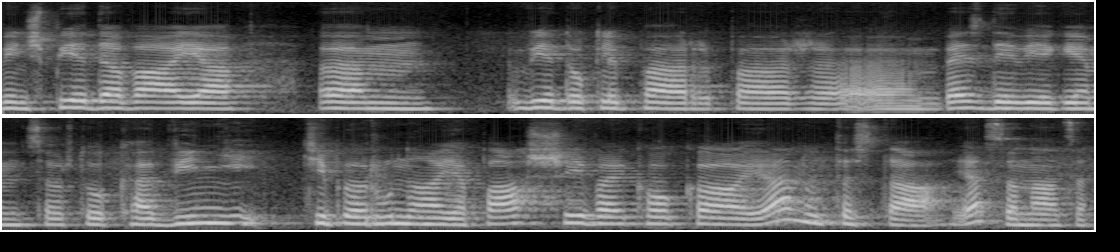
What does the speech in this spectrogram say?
viņš piedāvāja um, viedokli par, par um, bezdievīgiem, caur to, ka viņi ķipa runāja paši vai kaut kā. Ja? Nu, tas tā ja? sanāca.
